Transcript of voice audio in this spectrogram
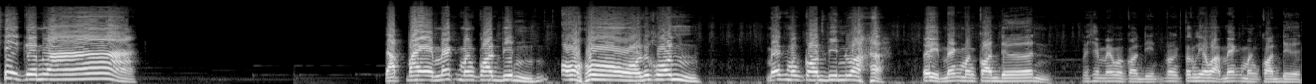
เท่เกินมา จัดไปแม็กมังกรบิน โอ้โห ทุกคน แม็กมังกรบินว่ะเอ้ยแม็กมังกรเดิน ไม่ใช่แม็กมังกรดิน ต้องเรียกว่าแม็กมังกรเดิน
